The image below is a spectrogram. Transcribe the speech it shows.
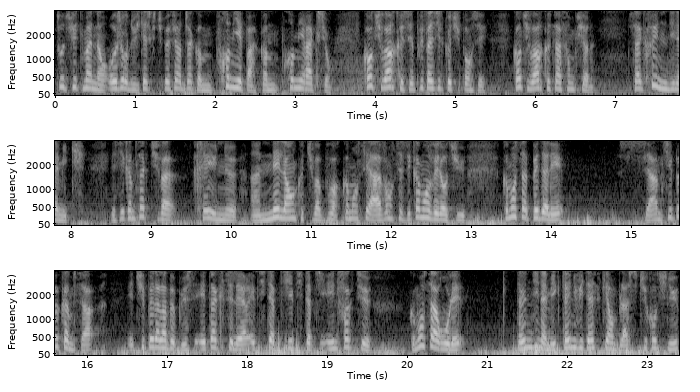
tout de suite maintenant, aujourd'hui, qu'est-ce que tu peux faire déjà comme premier pas, comme première action? Quand tu vas voir que c'est plus facile que tu pensais, quand tu vas voir que ça fonctionne, ça crée une dynamique. Et c'est comme ça que tu vas créer un élan que tu vas pouvoir commencer à avancer. C'est comme en vélo, tu commences à pédaler, c'est un petit peu comme ça et tu pédales un peu plus, et tu accélères, et petit à petit, petit à petit, et une fois que tu commences à rouler, tu as une dynamique, tu as une vitesse qui est en place, tu continues,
